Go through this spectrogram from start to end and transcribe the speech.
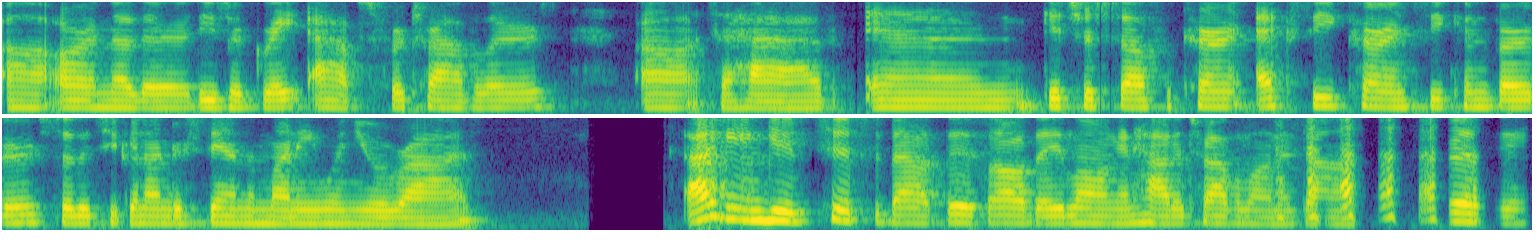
uh, are another. These are great apps for travelers uh, to have. And get yourself a current XE currency converter so that you can understand the money when you arrive. I can give tips about this all day long and how to travel on a dime. really.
